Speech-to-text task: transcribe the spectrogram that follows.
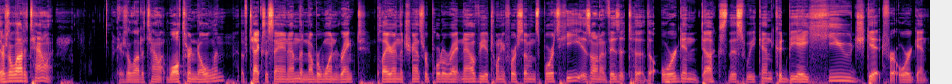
there's a lot of talent. There's a lot of talent. Walter Nolen of Texas A&M, the number one ranked player in the transfer portal right now via 24/7 Sports. He is on a visit to the Oregon Ducks this weekend. Could be a huge get for Oregon.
